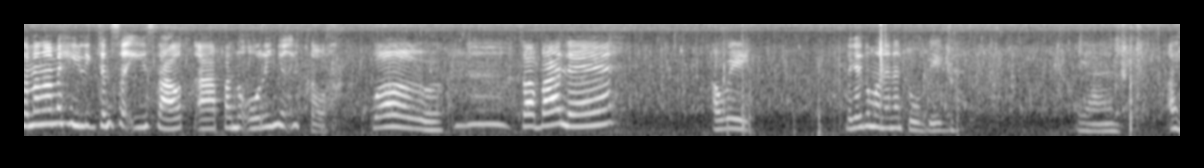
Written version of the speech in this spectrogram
Sa mga mahilig dyan sa isaw, ah, panoorin nyo ito. Wow! So, bale, wait, lagyan ko muna ng tubig. Ayan. Ay.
